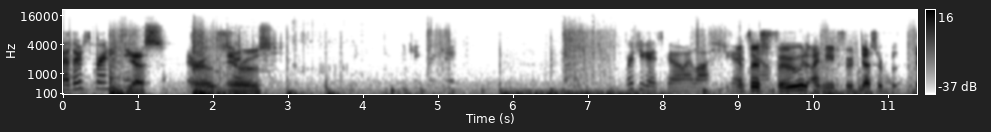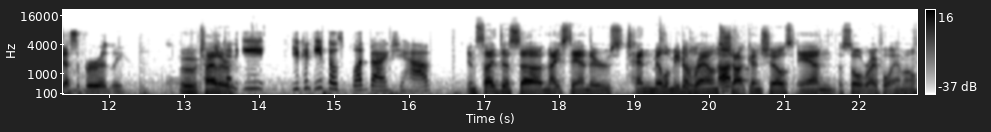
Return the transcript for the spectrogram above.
Feathers for anything? Yes. Arrows. Arrows. Reaching, reaching. Where'd you guys go? I lost you guys. If there's now. food, I need food desperately. Ooh, Tyler. you can eat. You can eat those blood bags you have. Inside this uh, nightstand, there's 10 millimeter No, no, rounds, not- shotgun shells, and assault rifle ammo.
